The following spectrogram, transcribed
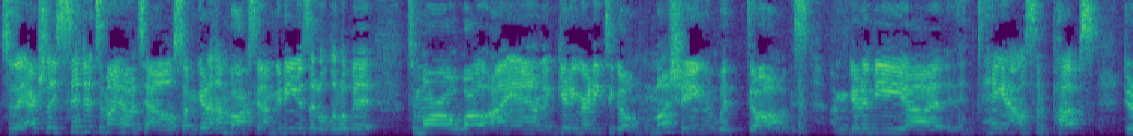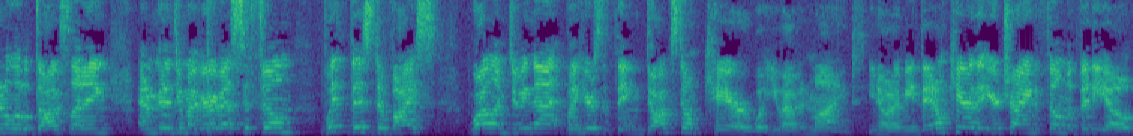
So they actually sent it to my hotel, so I'm gonna unbox it. I'm gonna use it a little bit tomorrow while I am getting ready to go mushing with dogs. I'm gonna be uh, hanging out with some pups, doing a little dog sledding, and I'm gonna do my very best to film with this device while I'm doing that, but here's the thing, dogs don't care what you have in mind. You know what I mean? They don't care that you're trying to film a video.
